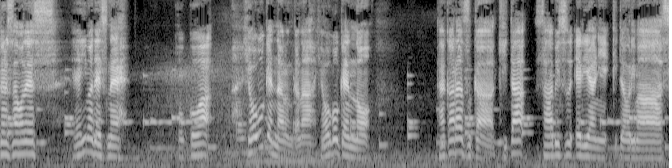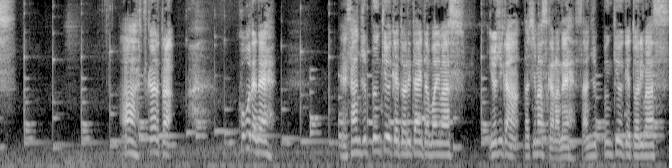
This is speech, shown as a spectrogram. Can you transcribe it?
疲れ様です。えー、今ですね、ここは、兵庫県になるんかな兵庫県の宝塚北サービスエリアに来ております。あ、疲れた。ここでね、え、30分休憩取りたいと思います。4時間経ちますからね、30分休憩取ります。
